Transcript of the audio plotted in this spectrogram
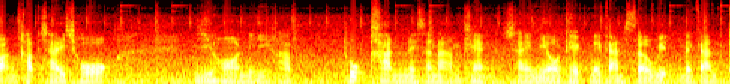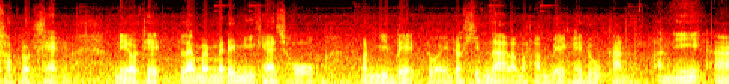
บังคับใช้โชคยี่ห้อนี้ครับ ทุกคันในสนามแข่งใช้ n e o t e c h ในการเซอร์วิสในการขับรถแข่ง n e o t e c h และมันไม่ได้มีแค่โชคมันมีเบรกด้วยเดี๋ยวคลิปหน้าเรามาทำเบรกให้ดูกัน อันนี้อะ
